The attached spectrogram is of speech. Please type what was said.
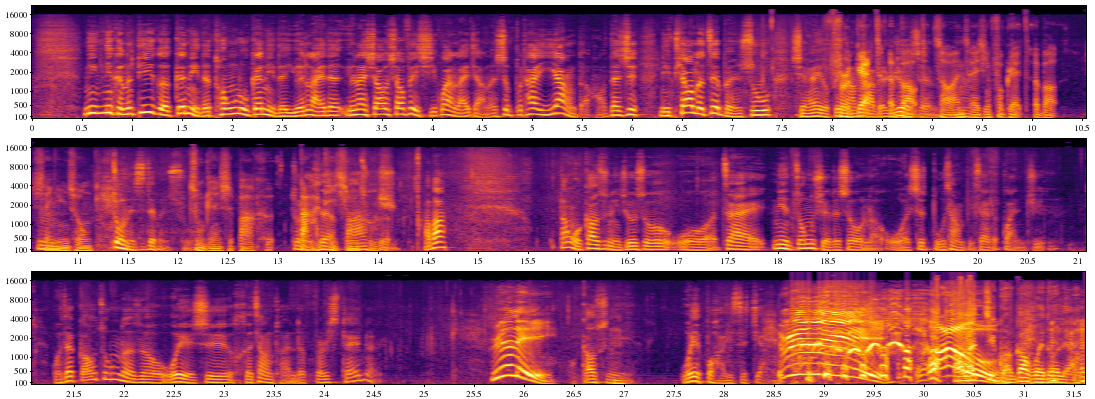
你你可能第一个跟你的通路跟你的原来的原来消消费习惯来讲呢是不太一样的哈，但是你挑了这本书，显然有非常大的热忱。早安财经，Forget about 沈云聪，重点是这本书，重点是巴赫大提琴组曲，好吧？当我告诉你，就是说我在念中学的时候呢，我是独唱比赛的冠军；我在高中的时候，我也是合唱团的 first tenor。Really？我告诉你。嗯我也不好意思讲。Really？好了，进广告回头聊。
